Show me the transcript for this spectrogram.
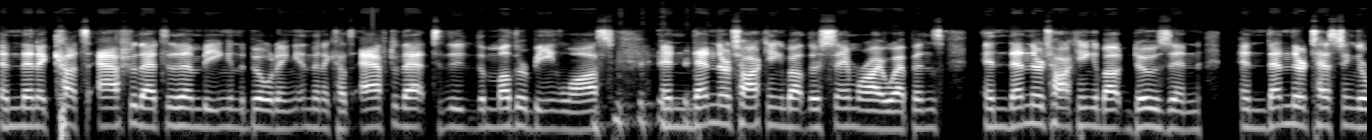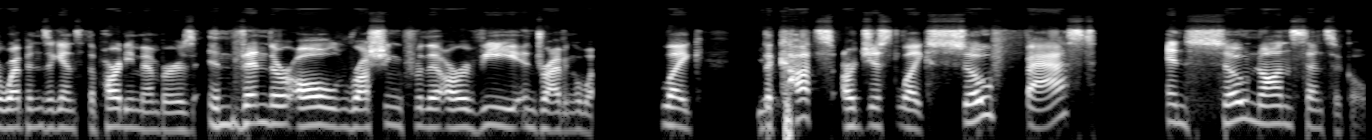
And then it cuts after that to them being in the building, and then it cuts after that to the, the mother being lost, and then they're talking about their samurai weapons, and then they're talking about Dozin, and then they're testing their weapons against the party members, and then they're all rushing for the RV and driving away. Like the cuts are just like so fast and so nonsensical.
